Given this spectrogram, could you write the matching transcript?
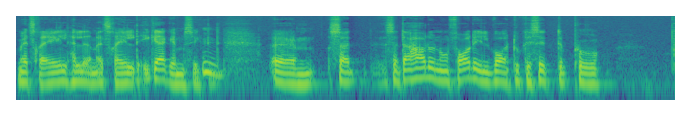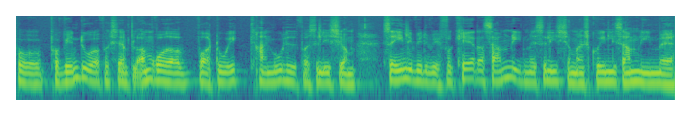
materiale, halvlaget materiale, det ikke er gennemsigtigt. Mm. Øhm, så, så der har du nogle fordele, hvor du kan sætte det på på, på vinduer, for eksempel områder, hvor du ikke har en mulighed for silicium. Så egentlig vil det være forkert at sammenligne med silicium. Man skulle egentlig sammenligne med,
